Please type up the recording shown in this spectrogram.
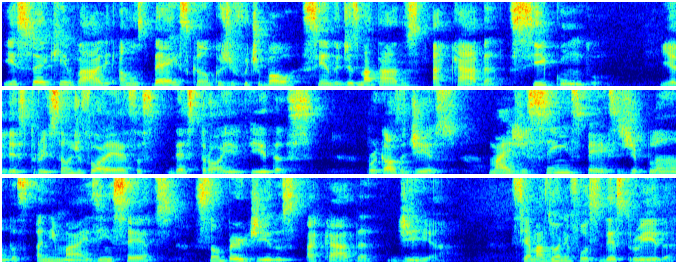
Isso equivale a uns 10 campos de futebol sendo desmatados a cada segundo. E a destruição de florestas destrói vidas. Por causa disso, mais de 100 espécies de plantas, animais e insetos são perdidos a cada dia. Se a Amazônia fosse destruída,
